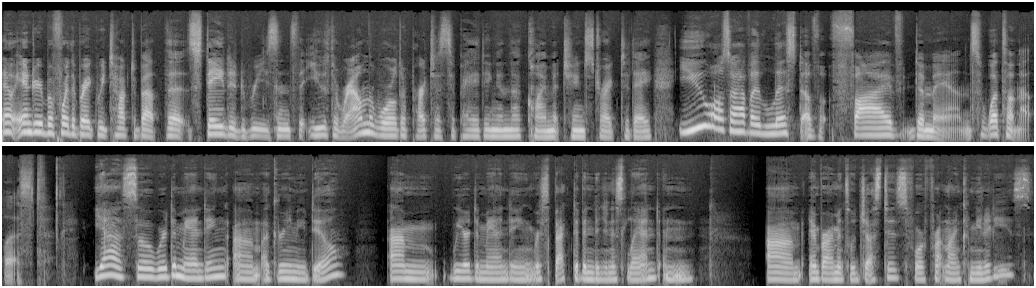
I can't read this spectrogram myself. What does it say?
Now, Andrea, before the break, we talked about the stated reasons that youth around the world are participating in the climate change strike today. You also have a list of five demands. What's on that list? Yeah, so we're demanding um, a Green New Deal. Um, we are demanding respect of Indigenous land and um, environmental justice for frontline communities,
